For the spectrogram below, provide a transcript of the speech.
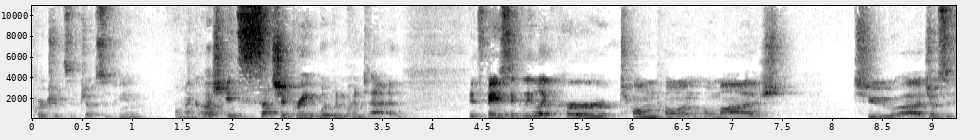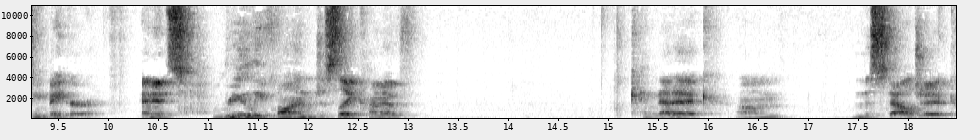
Portraits of Josephine. Oh my gosh, it's such a great woodwind quintet. It's basically like her tone poem homage to uh, Josephine Baker. And it's really fun, just like kind of kinetic, um, nostalgic.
